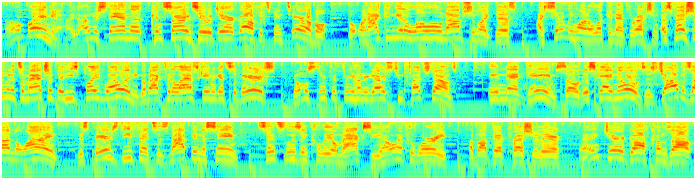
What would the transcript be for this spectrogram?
I don't blame you. I understand the concerns here with Jared Goff. It's been terrible. But when I can get a low owned option like this, I certainly want to look in that direction, especially when it's a matchup that he's played well in. You go back to the last game against the Bears, he almost threw for 300 yards, two touchdowns in that game. So this guy knows his job is on the line. This Bears defense has not been the same since losing Khalil Mack, so you don't have to worry about that pressure there. I think Jared Goff comes out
